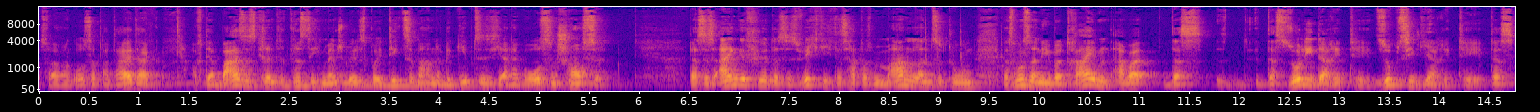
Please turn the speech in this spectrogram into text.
das war ein großer Parteitag, auf der Basis christlichen Menschenbildes Politik zu machen, dann begibt sie sich einer großen Chance. Das ist eingeführt, das ist wichtig, das hat was mit dem Abendland zu tun, das muss man nicht übertreiben, aber das, das Solidarität, Subsidiarität, das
